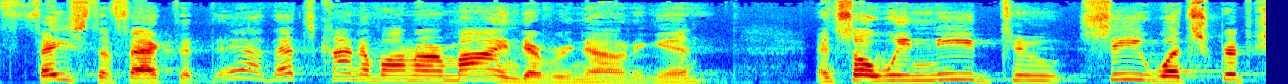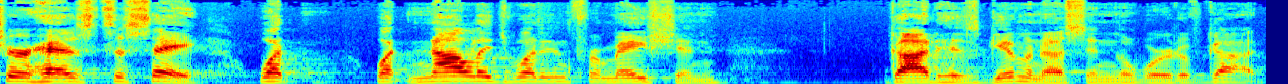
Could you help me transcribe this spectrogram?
face the fact that, yeah, that's kind of on our mind every now and again. And so we need to see what Scripture has to say, what, what knowledge, what information God has given us in the Word of God.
